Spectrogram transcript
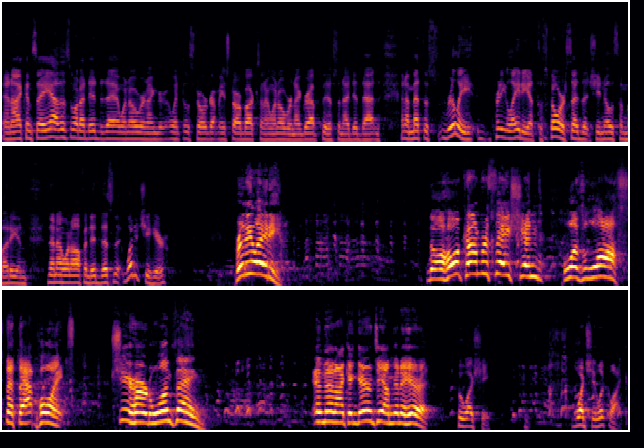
and I can say, yeah, this is what I did today. I went over and I went to the store, got me a Starbucks, and I went over and I grabbed this and I did that. And, and I met this really pretty lady at the store, said that she knows somebody, and then I went off and did this. And What did she hear? Pretty lady. The whole conversation was lost at that point. She heard one thing. And then I can guarantee I'm going to hear it. Who was she? What'd she look like?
